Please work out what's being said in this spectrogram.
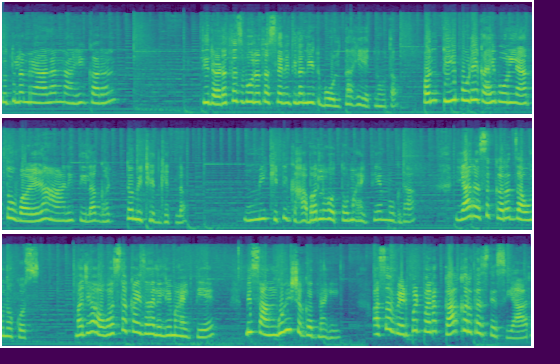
तो तुला मिळाला नाही कारण ती रडतच बोलत असल्याने तिला नीट बोलताही येत नव्हतं. पण ती पुढे काही बोलण्यात तो वळला आणि तिला घट्ट मिठीत घेतलं. मी किती घाबरलो होतो माहिती आहे मुग्धा. यार असं करत जाऊ नकोस. माझी अवस्था काय झालेली माहिती आहे मी सांगूही शकत नाही. असं वेडपटपणा का करत असतेस यार?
